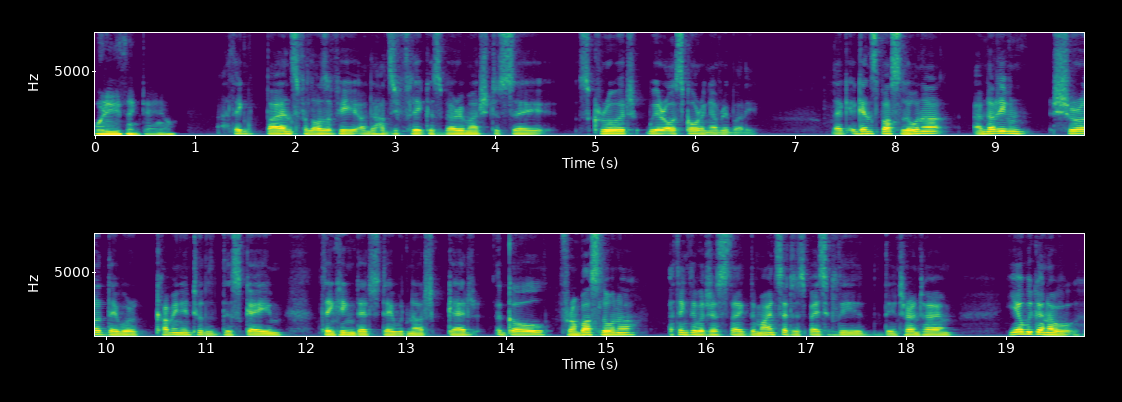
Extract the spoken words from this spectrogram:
what do you think, Daniel? I think Bayern's philosophy under Hansi Flick is very much to say, screw it, we're all scoring everybody. Like against Barcelona, I'm not even sure they were coming into this game thinking that they would not get a goal from Barcelona. I think they were just like the mindset is basically the entire time, yeah, we're gonna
